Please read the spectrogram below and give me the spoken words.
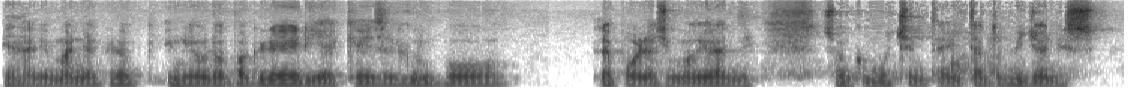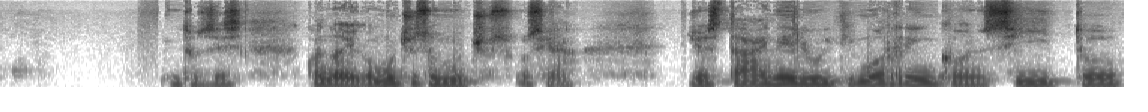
En Alemania, creo, en Europa creería que es el grupo, la población más grande, son como 80 y tantos millones. Entonces, cuando digo muchos, son muchos. O sea, yo estaba en el último rinconcito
